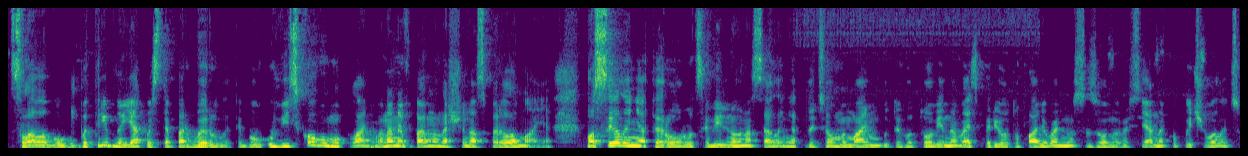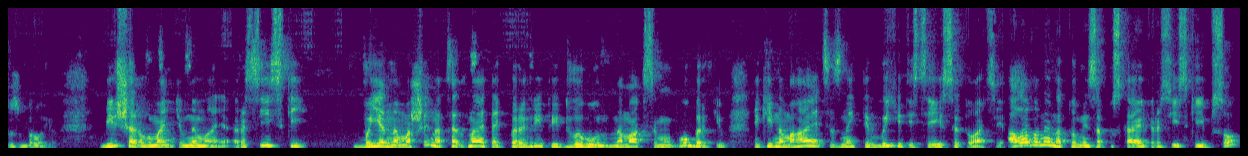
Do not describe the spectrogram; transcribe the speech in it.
слава Богу, потрібно якось тепер вирулити, бо у військовому плані вона не впевнена, що нас переламає. Посилення терору цивільного населення. До цього ми маємо бути готові на весь період опалювального сезону. Росія накопичувала цю зброю. Більше аргументів немає. Російський воєнна машина це знаєте, як перегрітий двигун на максимум обертів, який намагається знайти вихід із цієї ситуації. Але вони натомість запускають російське ІПСО,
